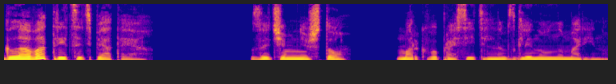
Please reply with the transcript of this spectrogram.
Глава 35. «Зачем мне что?» — Марк вопросительно взглянул на Марину.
